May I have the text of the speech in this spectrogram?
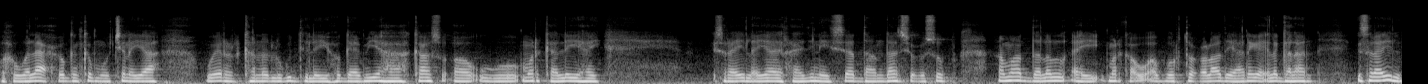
Wuxuu walaac xoogan ka muujinayaa weerarkan lagu dilay hogaamiyaha kaas oo uu markaa leeyahay israel ayaa raadineysa daandaansi cusub ama dalal ay markaa u abuurto colaad ay aniga ila galaan. Israel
